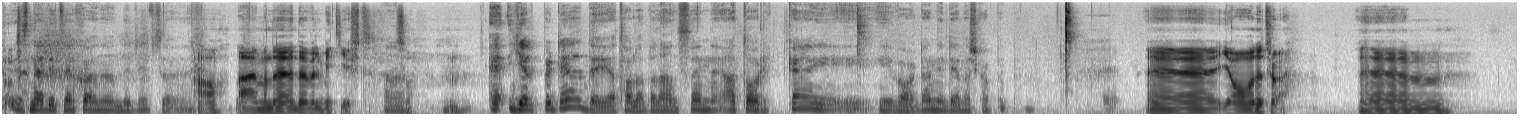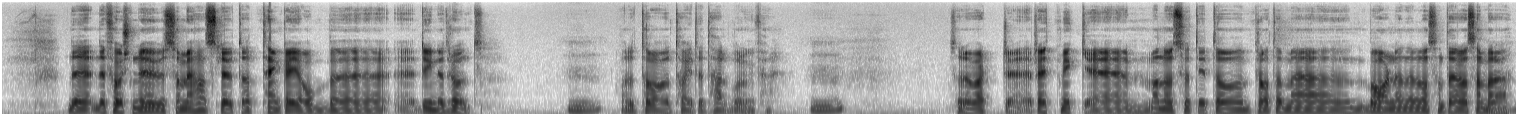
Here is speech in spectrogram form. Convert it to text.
en sån här liten skön underdrift. Så. Ja, nej men det, det är väl mitt gift. Ja. Så. Mm. Eh, Hjälper det dig att hålla balansen? Att orka i, i vardagen, i ledarskapet? Eh, ja, det tror jag. Ehm, Det, det är först nu som jag har slutat tänka jobb eh, dygnet runt. Mm. Och det tar tagit ett halvår ungefär. Mm. Så det har varit eh, rätt mycket. eh, Man har suttit och pratat med barnen eller något sånt där och sen bara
